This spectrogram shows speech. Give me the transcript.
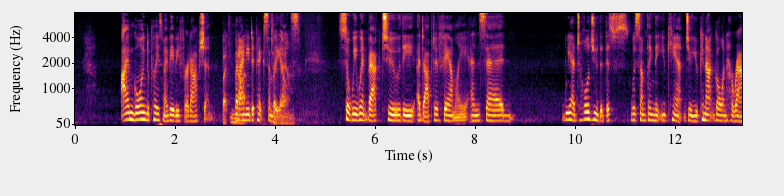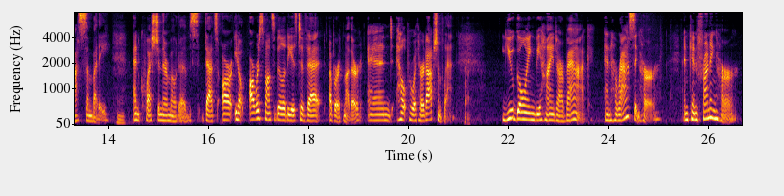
I'm going to place my baby for adoption, But I need to pick somebody to else. So we went back to the adoptive family and said, We had told you that this was something that you can't do. You cannot go and harass somebody Hmm. and question their motives. That's our, you know, our responsibility is to vet a birth mother and help her with her adoption plan. You going behind our back and harassing her and confronting her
